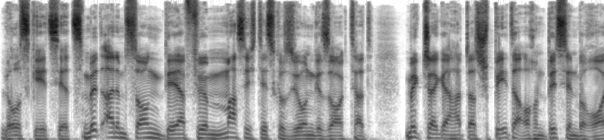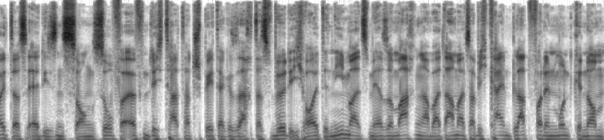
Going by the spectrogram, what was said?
Los geht's jetzt mit einem Song, der für massig Diskussionen gesorgt hat. Mick Jagger hat das später auch ein bisschen bereut, dass er diesen Song so veröffentlicht hat, hat später gesagt, das würde ich heute niemals mehr so machen, aber damals habe ich kein Blatt vor den Mund genommen.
